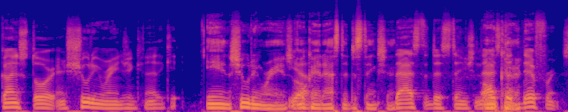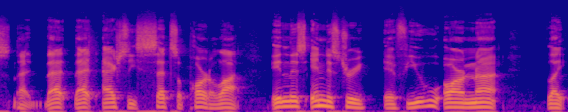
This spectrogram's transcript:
gun store and shooting range in Connecticut. in shooting range. Yeah. Okay, that's the distinction. That's the distinction. That's Okay. the difference. That that that actually sets apart a lot in this industry. If you are not like,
